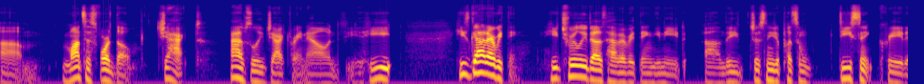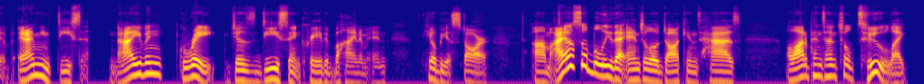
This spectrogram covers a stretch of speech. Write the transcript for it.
Um, Montez Ford though, jacked, absolutely jacked right now, and he he's got everything. He truly does have everything you need. Um, they just need to put some decent creative, and I mean decent, not even great, just decent creative behind him, and he'll be a star. Um, I also believe that Angelo Dawkins has a lot of potential too. Like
